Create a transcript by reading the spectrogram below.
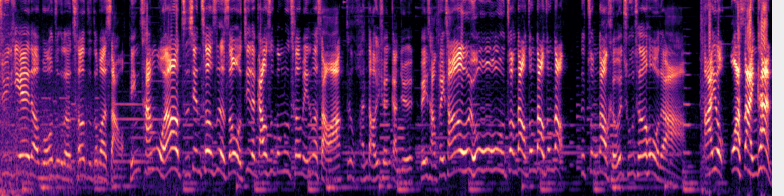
GTA 的模组的车子这么少？平常我要直线测试的时候，我记得高速公路车没那么少啊。这个环岛一圈感觉非常非常……哦呦，撞到撞到撞到！这撞到可会出车祸的啊！哎呦，哇塞，你看。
